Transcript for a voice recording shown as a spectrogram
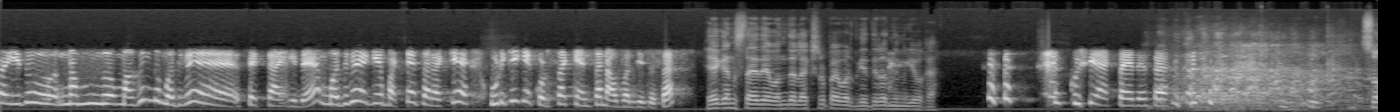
ಸರ್ ಇದು ನಮ್ದು ಮಗಂದು ಮದುವೆ ಸೆಟ್ ಆಗಿದೆ. ಮದುವೆಗೆ ಬಟ್ಟೆ ತರಕ್ಕೆ ಹುಡುಗಿಗೆ ಕೊಡ್ಸಕ್ಕೆ ಅಂತ ನಾವು ಬಂದಿದ್ದು ಸರ್. ಹೇಗೆ ಅನಿಸ್ತಾ ಇದೆ? ಒಂದು ಲಕ್ಷ ರೂಪಾಯಿ ವರ್ದ್ ಗೆದ್ದಿರೋದು ನಿಮ್ಗೆ ಇವಾಗ? ಖುಷಿ ಆಗ್ತಾ ಇದೆ ಸರ್. ಸೊ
